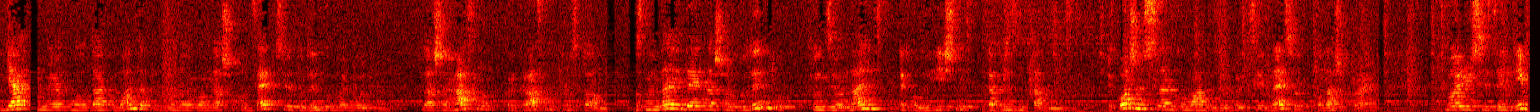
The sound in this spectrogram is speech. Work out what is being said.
Я і моя молода команда пропоную вам нашу концепцію будинку майбутнього. Наше гасло прекрасно в простому. Основна ідея нашого будинку функціональність, екологічність та презентабельність. І кожен член команди зробив свій внесок у наш проект. Створюючи цей дім,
